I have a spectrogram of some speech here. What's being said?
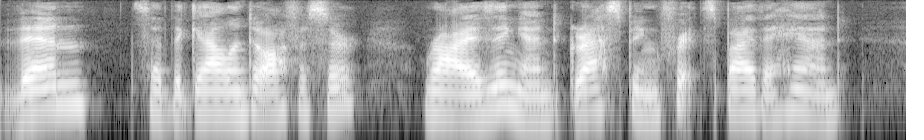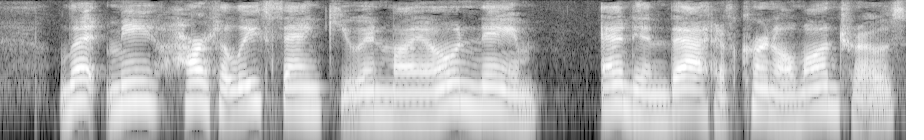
"Then," said the gallant officer, rising and grasping Fritz by the hand, "let me heartily thank you in my own name, and in that of Colonel Montrose;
